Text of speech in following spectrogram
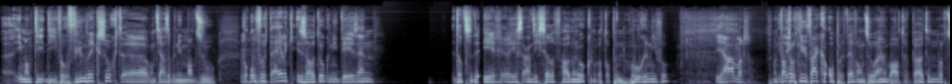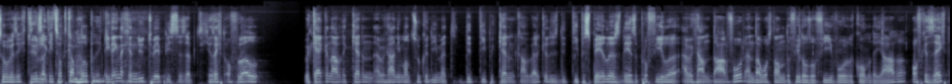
eh, iemand die, die voor vuurwerk zocht, eh, want ja, ze hebben nu Matsu geofferd eigenlijk. Zou het ook een idee zijn dat ze de eer ergens aan zichzelf houden ook, wat op een hoger niveau? Ja, maar Want dat denk- wordt nu vaak geopperd, hè, van zo, hè, Wouter Buiten wordt zo gezegd. Is Tuurlijk. dat iets wat kan helpen, denk ik? ik denk dat je nu twee pistes hebt. Je zegt ofwel, we kijken naar de kern en we gaan iemand zoeken die met dit type kern kan werken. Dus dit type spelers, deze profielen, en we gaan daarvoor. En dat wordt dan de filosofie voor de komende jaren. Of je zegt,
